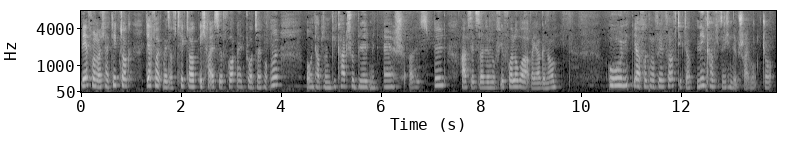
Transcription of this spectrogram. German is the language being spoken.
Wer von euch hat TikTok, der folgt mir jetzt auf TikTok. Ich heiße Fortnite Pro 2.0 und habe so ein Pikachu-Bild mit Ash als Bild. Habe jetzt leider nur vier Follower, aber ja, genau. Und ja, folgt mir auf jeden Fall auf TikTok. Link habe ich jetzt nicht in der Beschreibung. Ciao.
